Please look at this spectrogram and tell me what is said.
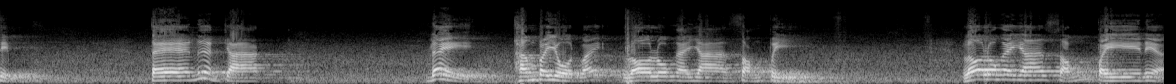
สิบแต่เนื่องจากได้ทำประโยชน์ไว้ รอลงอาญาสองปี รอลงอาญาสองปีเนี่ย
